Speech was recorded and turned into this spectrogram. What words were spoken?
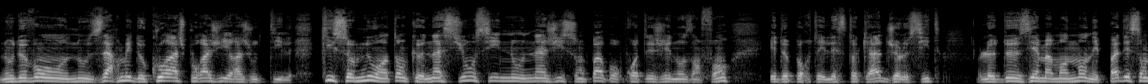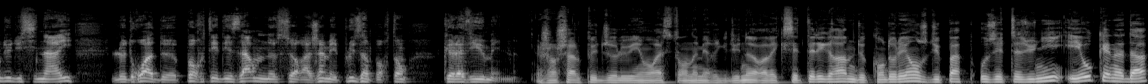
Nous devons nous armer de courage pour agir, ajoute-t-il. Qui sommes-nous en tant que nation si nous n'agissons pas pour protéger nos enfants et de porter l'estocade, je le cite, le deuxième amendement n'est pas descendu du Sinaï. Le droit de porter des armes ne sera jamais plus important que la vie humaine. Jean-Charles Pujolu et on reste en Amérique du Nord avec ces télégrammes de condoléances du pape aux États-Unis et au Canada,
